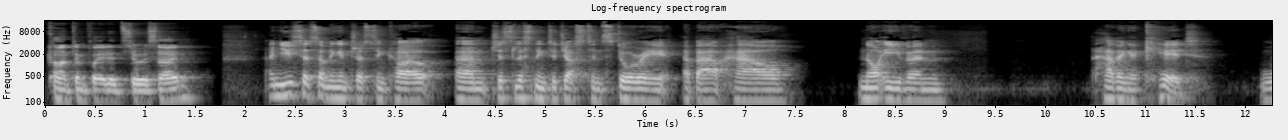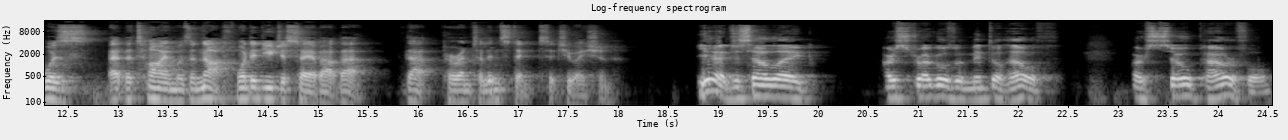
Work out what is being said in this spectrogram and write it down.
contemplated suicide. And you said something interesting, Kyle. Um, just listening to Justin's story about how not even having a kid was at the time was enough. What did you just say about that that parental instinct situation? Yeah, just how like our struggles with mental health are so powerful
